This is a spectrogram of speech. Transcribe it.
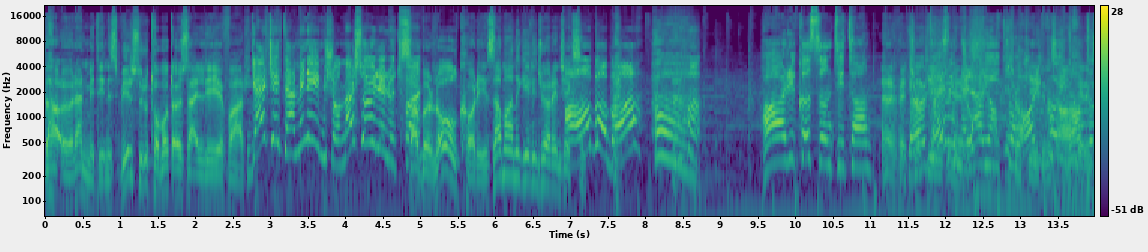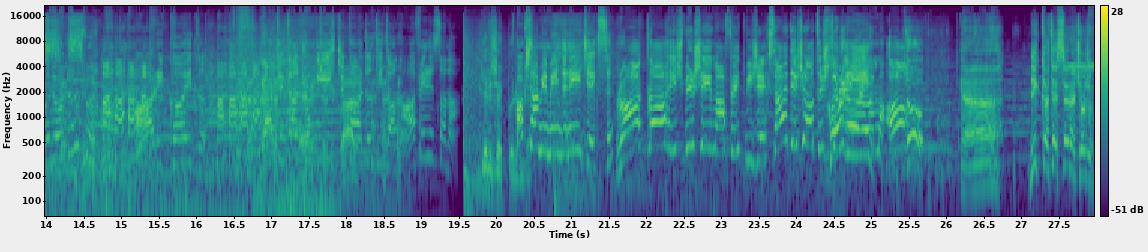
Daha öğrenmediğiniz bir sürü Tobot özelliği var. Gerçekten mi neymiş onlar? Söyle lütfen. Sabırlı ol Cory. Zamanı gelince öğreneceksin. Aa baba. Harikasın Titan. Evet çok Gördün mü iyisiniz. neler yaptı? Çok iyiydiniz. Harikaydı. Aferin Yaptığını size. gördünüz Sizinle mü? gurur duyuyorum. Harikaydı. Gerçekten çok Evet iyi iş çocuklar. çıkardın Titan. Aferin sana. Gelecek bölümde. Akşam yemeğinde ne yiyeceksin? Rahatla hiçbir şeyi mahvetmeyecek. Sadece atıştırıyorum. Aa, Dur. Ee, dikkat etsene çocuk.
